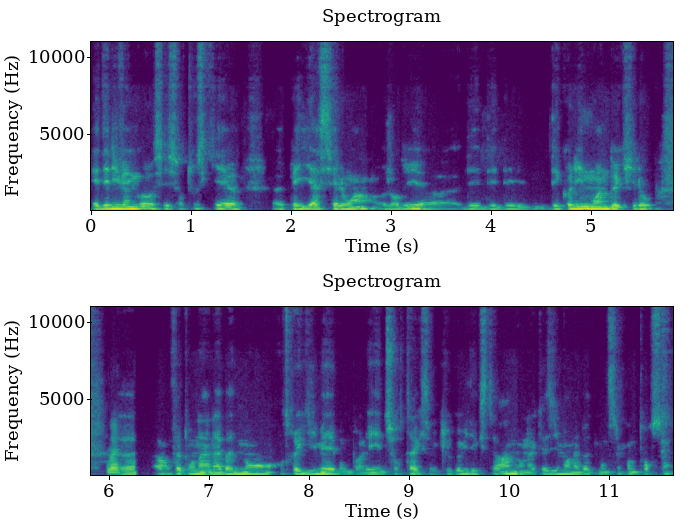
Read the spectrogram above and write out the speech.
et Delivengo aussi, sur tout ce qui est euh, pays assez loin. Aujourd'hui, des, des, des, collines moins de 2 kilos. En fait, on a un abattement, entre guillemets, bon, il y a une surtaxe avec le Covid, etc., mais on a quasiment un abattement de 50%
